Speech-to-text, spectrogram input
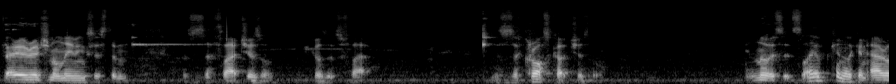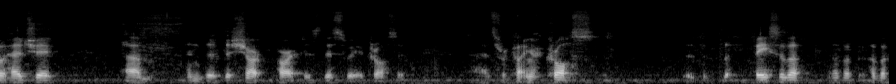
very original naming system. This is a flat chisel because it's flat. This is a crosscut chisel. You'll notice it's like kind of like an arrowhead shape, um, and the, the sharp part is this way across it. Uh, it's for cutting across the, the, face of a, of a, of a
